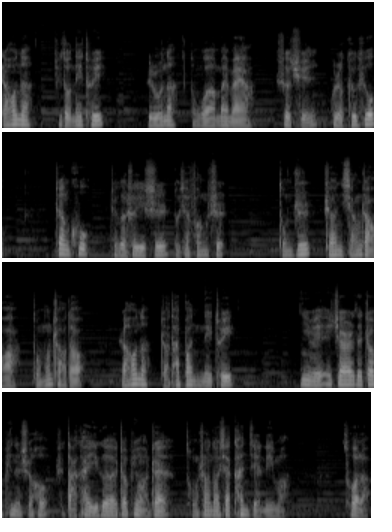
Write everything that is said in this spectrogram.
然后呢去走内推，比如呢通过卖卖啊、社群或者 QQ 站库。这个设计师有些方式，总之只要你想找啊，总能找到。然后呢，找他帮你内推。你以为 HR 在招聘的时候是打开一个招聘网站，从上到下看简历吗？错了，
